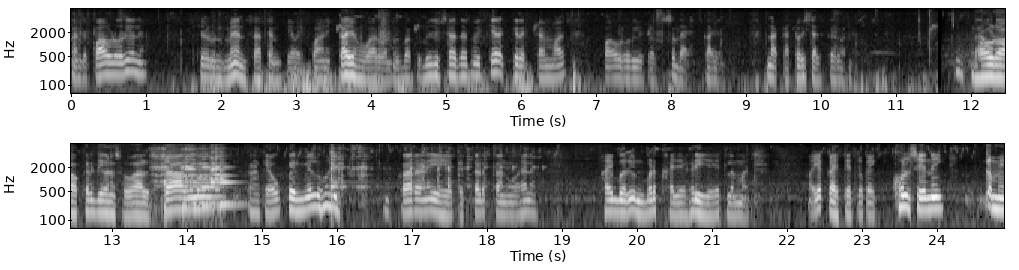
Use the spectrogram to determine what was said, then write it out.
કારણ કે પાવડો રહ્યો ને ખેડૂત મેન સાધન કહેવાય, પાણી કાયમ વારવાનું. બાકી બીજું સાધન હોય ક્યારેક ક્યારેક કામ આવે પાવડો રહ્યો તો સદાય કાયમ નાકા ટોસા જ કરવાના. રાવડો આ કરી દેવાનો સવાલ ચાલુ. કારણ કે ઉપર મેલું ને કારણ એ છે કે તડકાનું હે ને ફાઈબર રહ્યું બળખા જાય હળી જાય એટલા માટે. એકાય થાય તો કાંઈ ખોલશે નહીં. ગમે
